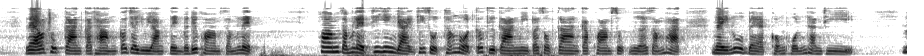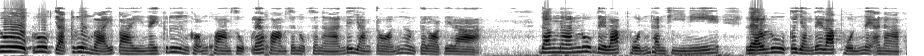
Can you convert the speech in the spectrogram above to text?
ำแล้วทุกการกระทำก็จะอยู่อย่างเต็มไปด้วยความสำเร็จ ความสำเร็จที่ยิ่งใหญ่ที่สุดทั้งหมดก็คือการมีประสบการณ์กับความสุขเหนือสัมผัสในรูปแบบของผลทันที ลูกลูกจะเคลื่อนไหวไปในคลื่นของความสุขและความสนุกสนานได้อย่างต่อเนื่องตลอดเวลา ดังนั้นลูกได้รับผลทันทีนี้ แล้วลูกก็ยังได้รับผลในอนาค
